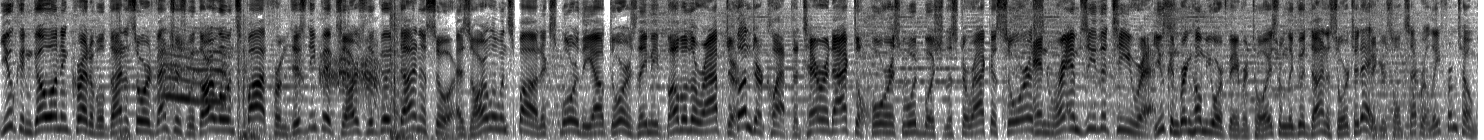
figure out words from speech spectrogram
You can go on incredible dinosaur adventures with Arlo and Spot from Disney Pixar's The Good Dinosaur. As Arlo and Spot explore the outdoors, they meet Bubba the Raptor, Thunderclap the Pterodactyl, Forrest Woodbush the Styracosaurus, and Ramsey the T-Rex. You can bring home your favorite toys from The Good Dinosaur today. Figures sold separately from Tomy.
